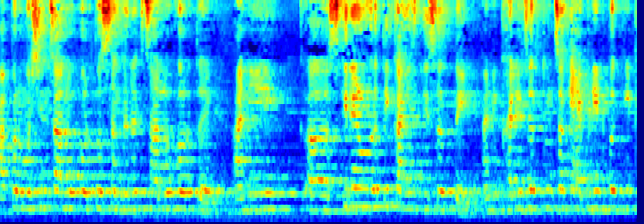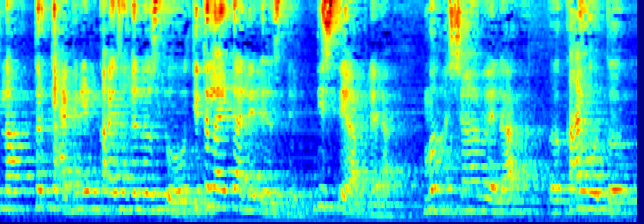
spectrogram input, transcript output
आपण मशीन चालू करतो संगणक चालू करतोय आणि स्क्रीनवरती काहीच दिसत नाही. आणि खाली जर तुमचा कॅबिनेट बघितला तर कॅबिनेट काय झालेलं असतो? तिथं लाइट आलेली असते. दिसते आपल्याला. मग अशा वेळेला काय होतं?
